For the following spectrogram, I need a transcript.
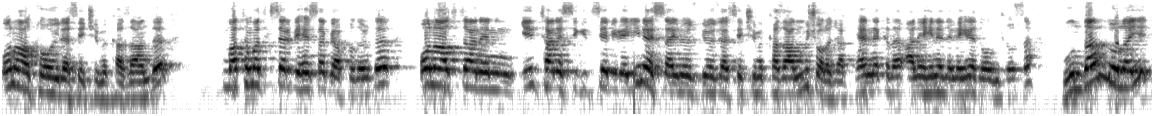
16 oyla seçimi kazandı. Matematiksel bir hesap yapılırdı. 16 tanenin 7 tanesi gitse bile yine Sayın Özgür Özel seçimi kazanmış olacak. Her ne kadar aleyhine de lehine de olmuş olsa. Bundan dolayı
